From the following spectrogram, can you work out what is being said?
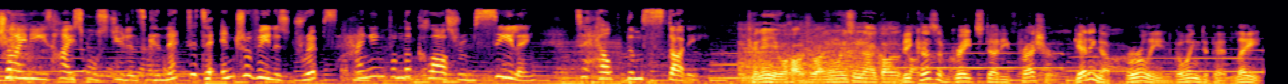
Chinese high school students connected to intravenous drips hanging from the classroom ceiling to help them study. Because of great study pressure, getting up early and going to bed late,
